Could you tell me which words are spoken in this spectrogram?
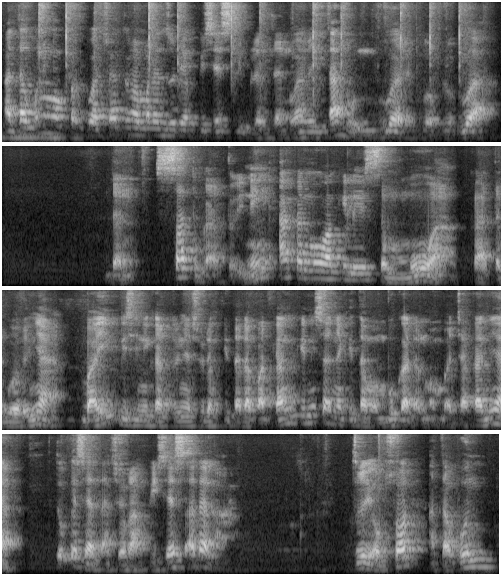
ataupun memperkuat suatu ramalan zodiak Pisces di bulan Januari tahun 2022. Dan satu kartu ini akan mewakili semua kategorinya. Baik, di sini kartunya sudah kita dapatkan, kini saatnya kita membuka dan membacakannya. Untuk kesehatan seorang Pisces adalah Three of ataupun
